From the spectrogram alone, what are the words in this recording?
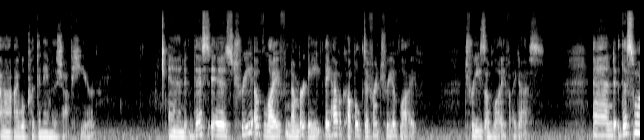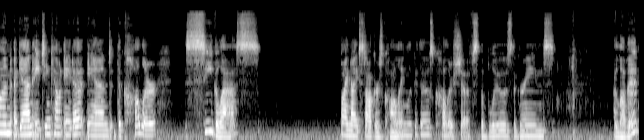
uh, I will put the name of the shop here. And this is Tree of Life number eight. They have a couple different Tree of Life, trees of life, I guess. And this one, again, 18 count Aida, and the color Sea Glass by Night Stalker's Calling. Look at those color shifts, the blues, the greens. I love it.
